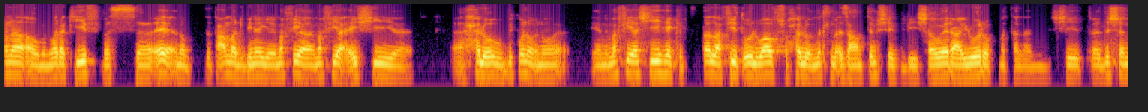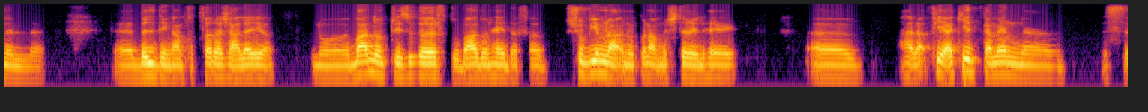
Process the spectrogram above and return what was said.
أو من وراء كيف بس إيه إنه بتتعمر بنايه ما فيها ما فيها أي شيء حلو. بيكونوا إنه يعني ما فيها شيء هيك بتطلع فيه تقول wow شو حلو مثل ما إذا عم تمشي بشوارع Europe مثلا شيء traditional building عم تتفرج عليها. إنه بعدهم preserved وبعدهم هيدا فشو بيمنع إنه نكون عم نشتغل هيك؟ أه هلا في أكيد كمان بس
